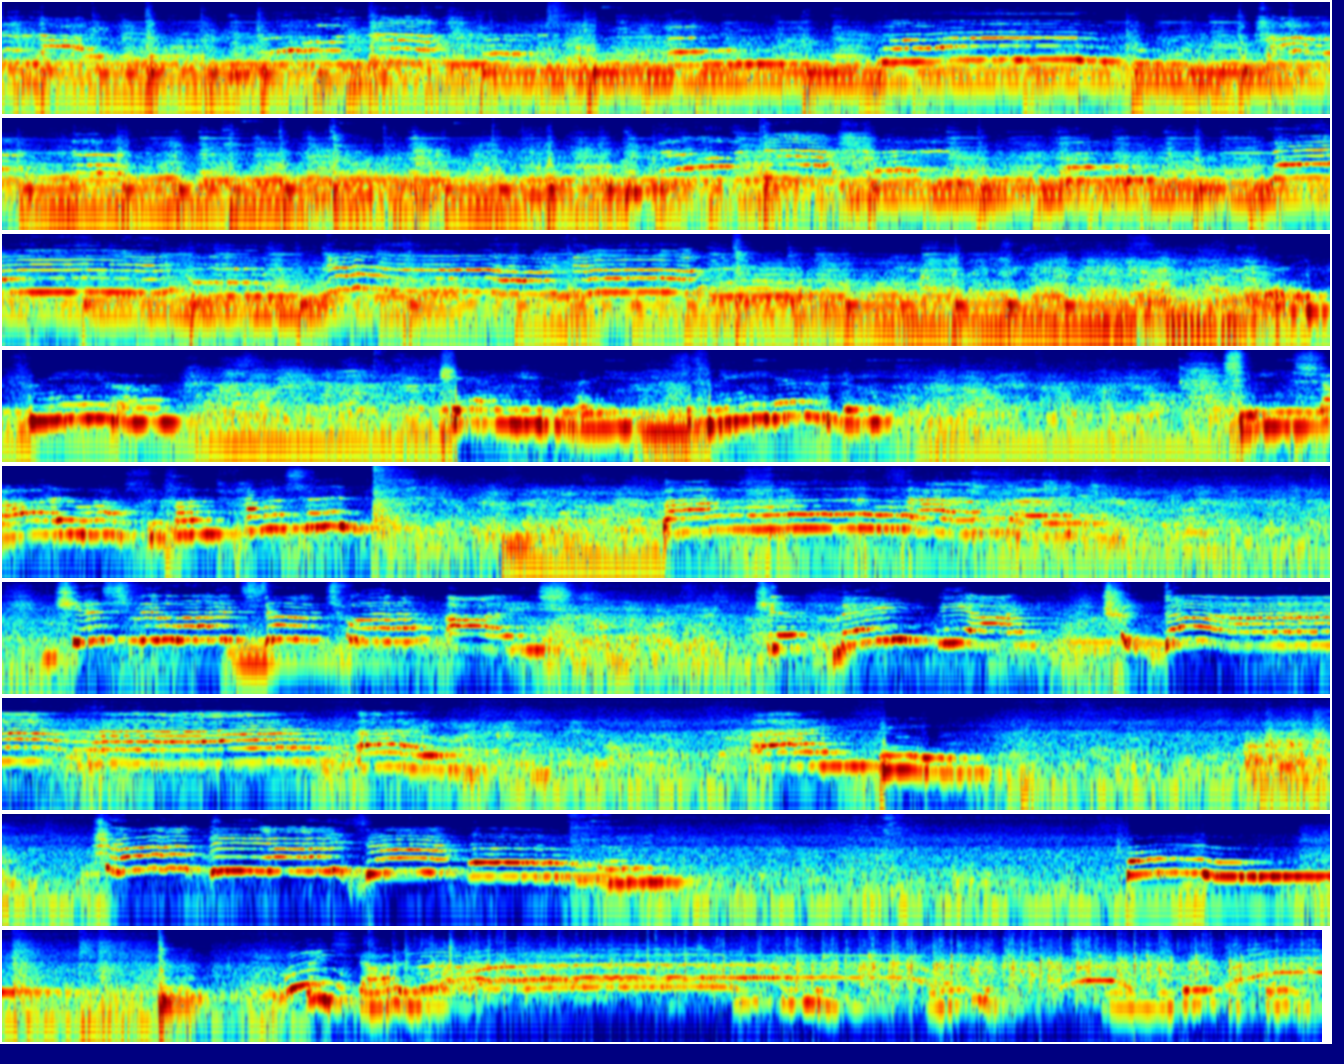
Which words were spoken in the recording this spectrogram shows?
you. Can you live with me and me? She's shy. amazing. Thank you. I love you. And we're going to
